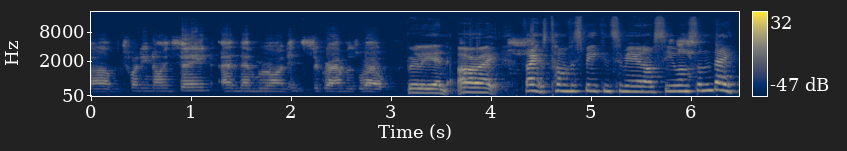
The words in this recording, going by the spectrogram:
um, 2019, and then we're on Instagram as well. Brilliant. All right, thanks Tom for speaking to me, and I'll see you on Sunday.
